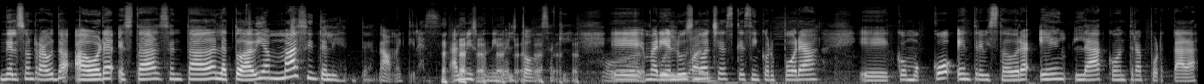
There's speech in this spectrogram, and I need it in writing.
Nelson Rauda, ahora está sentada la todavía más inteligente. No, mentiras, al mismo nivel todos aquí. Eh, María Luz Noches, que se incorpora eh, como co-entrevistadora en la contraportada.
